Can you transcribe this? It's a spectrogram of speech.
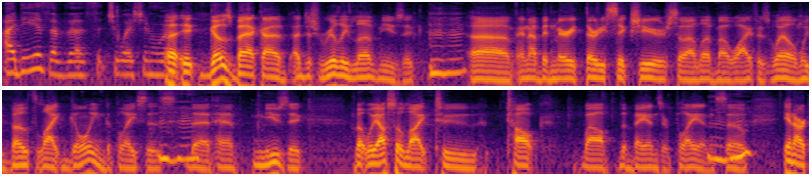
ideas of the situation were. Uh, it goes back. I, I just really love music, Mm-hmm. uh, and I've been married 36 years, so I love my wife as well. And we both like going to places Mm-hmm. that have music, but we also like to talk while the bands are playing. So Mm-hmm. in our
